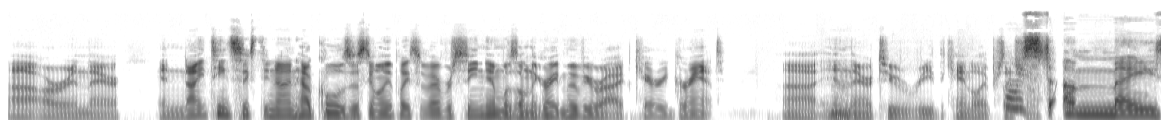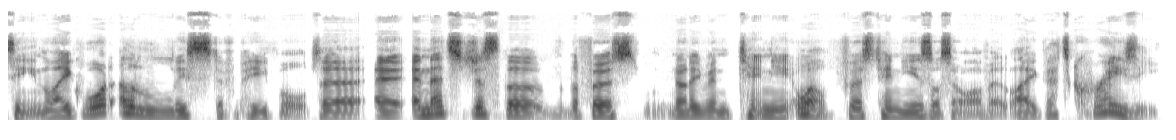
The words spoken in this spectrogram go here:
uh, are in there. In 1969, how cool is this? The only place I've ever seen him was on the great movie ride, Cary Grant, uh, in Hmm. there to read the Candlelight Processional. Just amazing. Like, what a list of people to, uh, and that's just the the first, not even 10 years, well, first 10 years or so of it. Like, that's crazy.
